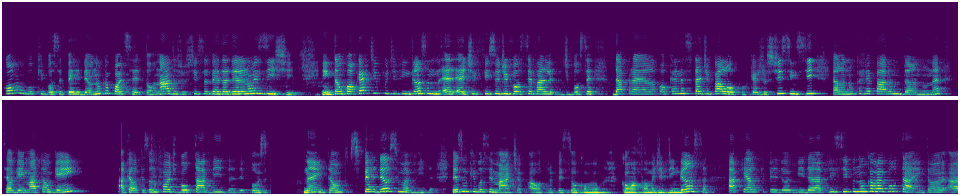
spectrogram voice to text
como o que você perdeu nunca pode ser retornado, justiça verdadeira não existe. Então, qualquer tipo de vingança é, é difícil de você de você dar para ela qualquer necessidade de valor, porque a justiça em si, ela nunca repara um dano, né? Se alguém mata alguém, aquela pessoa não pode voltar à vida depois né? Então, se perdeu-se uma vida. Mesmo que você mate a outra pessoa como, como uma forma de vingança, aquela que perdeu a vida a princípio nunca vai voltar. Então, a,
